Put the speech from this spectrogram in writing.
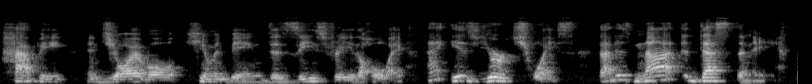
happy enjoyable human being, disease free the whole way. That is your choice. That is not destiny.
